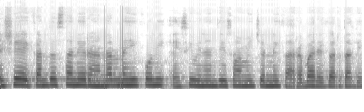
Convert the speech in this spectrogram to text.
असे एकांतस्थानी राहणार नाही कोणी ऐसी विनंती स्वामीचरणी कारभारे करतात ते.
